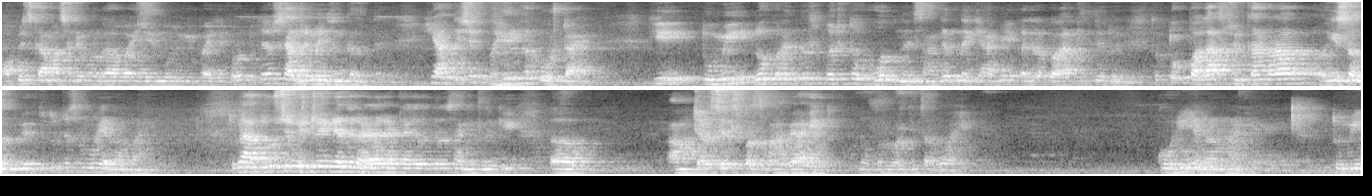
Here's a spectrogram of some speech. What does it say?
ऑफिस कामासाठी मुलगा पाहिजे मुलगी पाहिजे परंतु त्या सॅलरी मेन्शन करत नाही. ही अतिशय भयंकर गोष्ट आहे. की तुम्ही जोपर्यंत स्पष्ट होत नाही सांगत नाही की आम्ही एखाद्याला पगार किती देतोय तर तो पगार स्वीकारणारा इसम व्यक्ती तुमच्यासमोर येणार नाही. तुम्ही अदृश्य मिस्टर इंडियाचं घड्याळ घातल्यानंतर त्याला सांगितलं की आमच्या सेल्स पर्सन हवे आहेत नोकर चालू आहे. कोणी येणार नाही. तुम्ही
